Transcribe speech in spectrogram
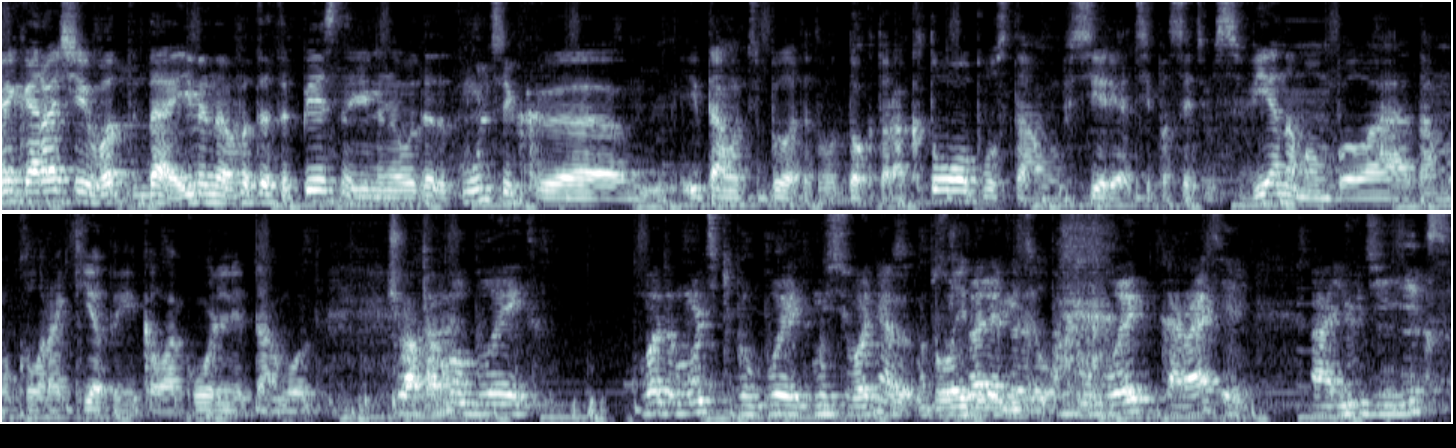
и, короче, вот, да, именно вот эта песня, именно вот этот мультик, э, и там вот был этот вот Доктор Октопус, там серия типа с этим, с Веномом была, там около ракеты и колокольни, там вот. Чувак, там был Блейд. В этом мультике был Блейд. Мы сегодня Блейда обсуждали это. видел. Был Блейд, Каратель, а, Люди Икс,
